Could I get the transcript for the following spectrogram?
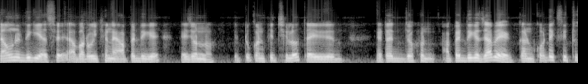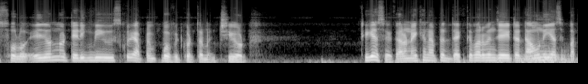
ডাউনের দিকে আছে, আবার ওইখানে আপের দিকে এই জন্য একটু কনফিউজ ছিল। তাই এটা যখন আপের দিকে যাবে, কারণ কটেক্স একটু সোলো এই জন্য ট্রেডিং বি ইউজ করে আপনি প্রফিট করতে পারবেন শিওর ঠিক আছে? কারণ এখানে আপনি দেখতে পারবেন যে এটা ডাউনই আছে বাট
